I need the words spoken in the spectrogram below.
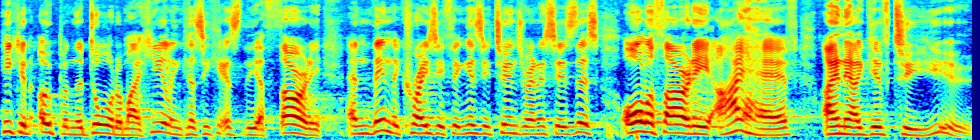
He can open the door to my healing because he has the authority. And then the crazy thing is, he turns around and says, This all authority I have, I now give to you.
